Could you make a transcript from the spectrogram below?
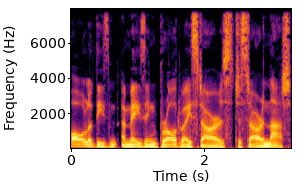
all of these amazing Broadway stars to star in that.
